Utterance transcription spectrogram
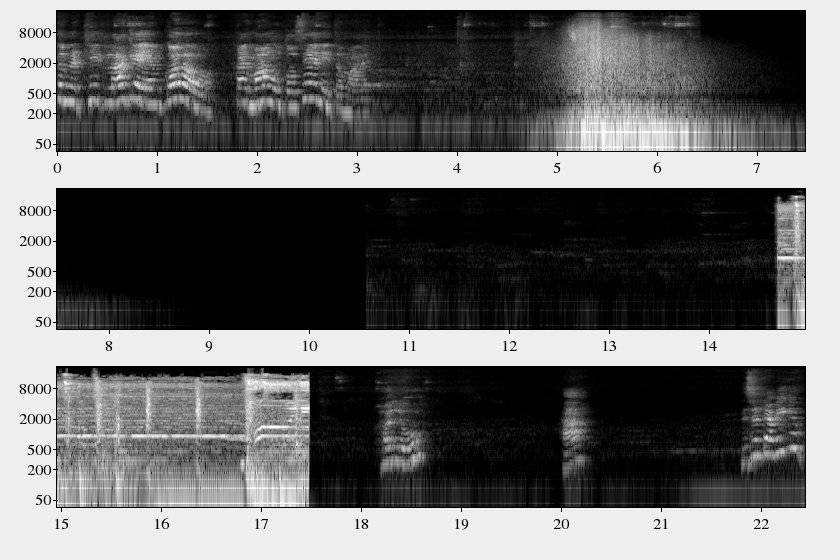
તમને ઠીક લાગે એમ કરો. કાંઈ માનું તો છે નહીં તમારે. રિઝલ્ટ આવી ગયું?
